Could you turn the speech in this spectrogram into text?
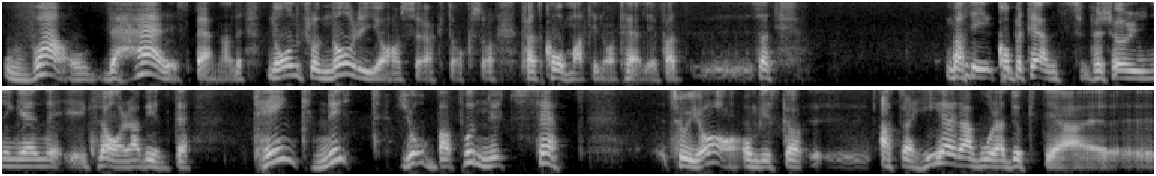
wow, det här är spännande. Någon från Norge har sökt också för att komma till Norrtälje. För att, så att, man kompetensförsörjningen klarar vi inte. Tänk nytt, jobba på nytt sätt tror jag om vi ska eh, attrahera våra duktiga uh,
